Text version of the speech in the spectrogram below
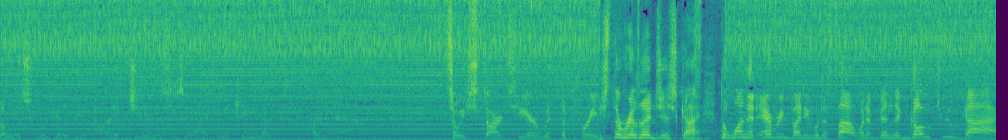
those who are going to be a part of Jesus' life and kingdom are have. So he starts here with the priest, the religious guy, the one that everybody would have thought would have been the go-to guy.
